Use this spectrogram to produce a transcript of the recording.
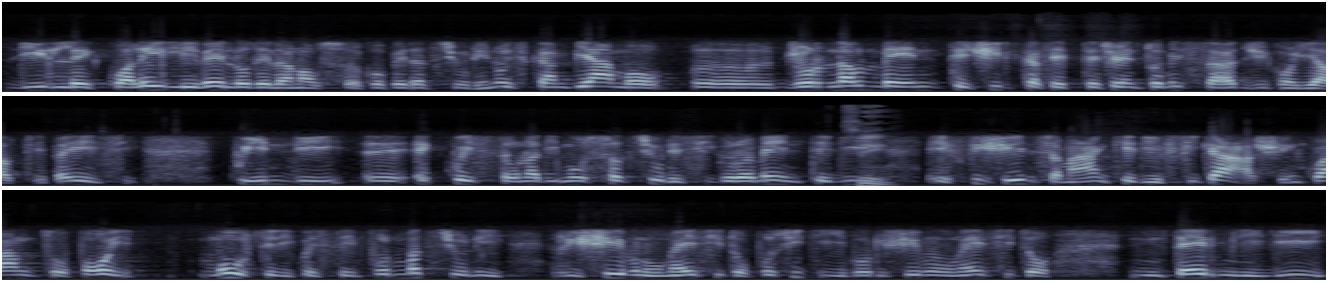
dirle qual è il livello della nostra cooperazione. Noi scambiamo eh, giornalmente circa 700 messaggi con gli altri paesi, quindi eh, è questa una dimostrazione sicuramente di sì. efficienza ma anche di efficacia, in quanto poi molte di queste informazioni ricevono un esito positivo, ricevono un esito in termini di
